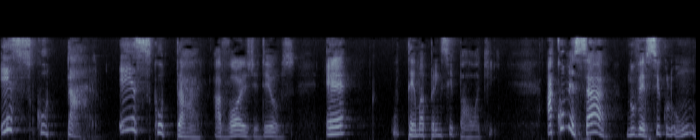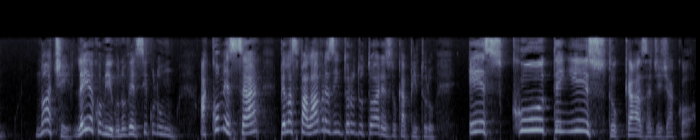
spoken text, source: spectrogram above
escutar, escutar a voz de Deus é o tema principal aqui. A começar no versículo 1, note, leia comigo no versículo 1, a começar pelas palavras introdutórias do capítulo. Escutem isto, casa de Jacó.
